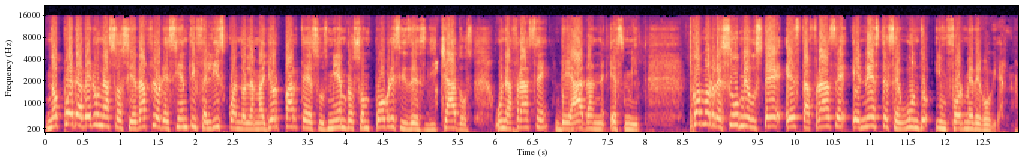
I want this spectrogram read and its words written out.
no puede haber una sociedad floreciente y feliz cuando la mayor parte de sus miembros son pobres y desdichados. Una frase de Adam Smith. ¿Cómo resume usted esta frase en este segundo informe de gobierno?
